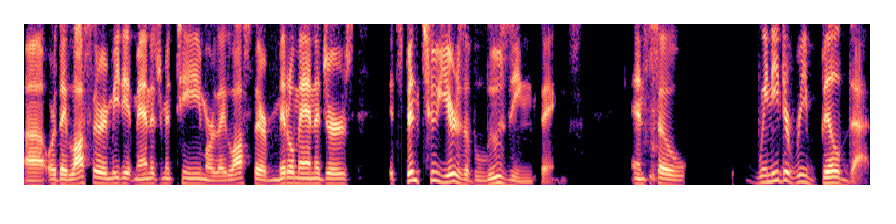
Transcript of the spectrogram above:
uh, or they lost their immediate management team or they lost their middle managers it's been two years of losing things and hmm. so we need to rebuild that,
